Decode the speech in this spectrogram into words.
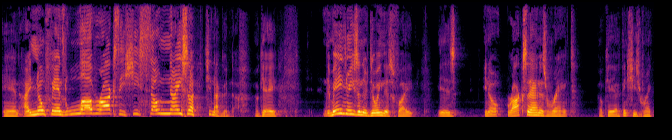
And I know fans love Roxy. She's so nice. Uh, she's not good enough. Okay. The main reason they're doing this fight is, you know, Roxanne is ranked. Okay. I think she's ranked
